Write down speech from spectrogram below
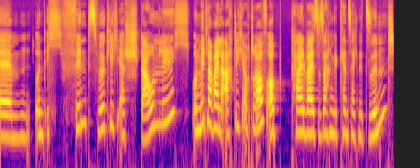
Ähm, und ich finde es wirklich erstaunlich und mittlerweile achte ich auch drauf, ob teilweise Sachen gekennzeichnet sind,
